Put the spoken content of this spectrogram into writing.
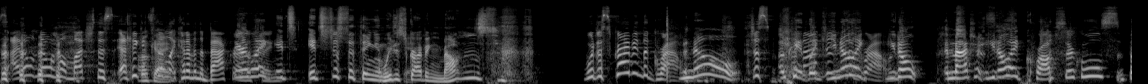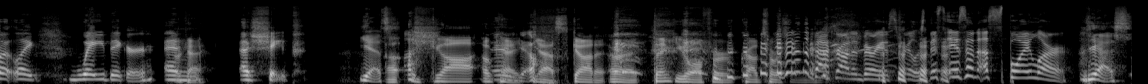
this. I don't know how much this. I think it's Okay. been like kind of in the background. You're like, things. it's it's just a thing. In Are we this game. describing mountains? We're describing the ground. No. Just Okay, like you know, like ground. you know, imagine you know, like crop circles, but like way bigger and Okay. a shape. Yes. Uh, oh, God. Okay. go. Yes. Got it. All right. Thank you all for crowdsourcing. It's been in the background in various trailers. This isn't a spoiler. yes.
